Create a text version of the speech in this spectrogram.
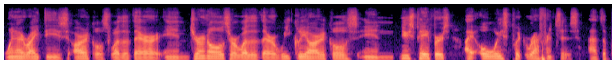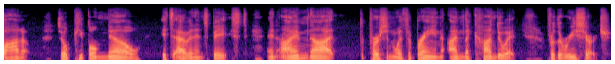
when I write these articles, whether they're in journals or whether they're weekly articles in newspapers, I always put references at the bottom so people know it's evidence based. And I'm not the person with the brain, I'm the conduit for the research.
